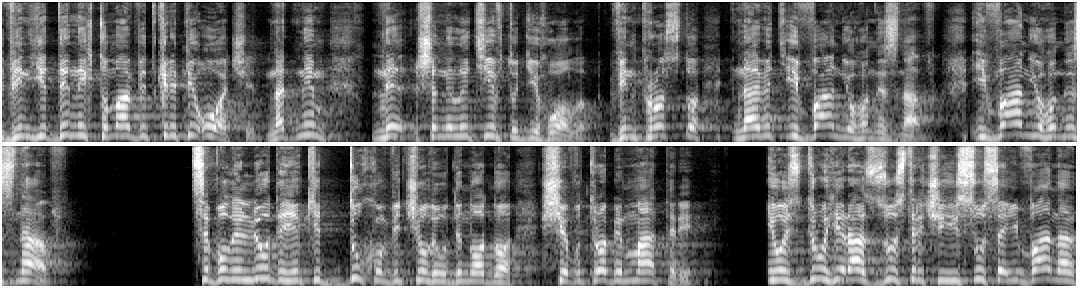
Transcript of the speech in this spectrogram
Він єдиний, хто мав відкрити очі. Над ним не, ще не летів тоді голуб. Він просто навіть Іван його не знав. Іван його не знав. Це були люди, які духом відчули один одного ще в утробі матері. І ось другий раз зустрічі Ісуса Івана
